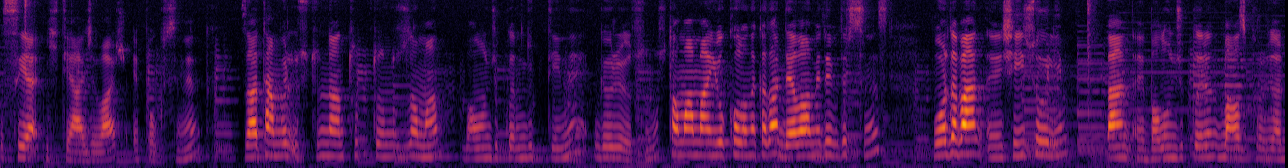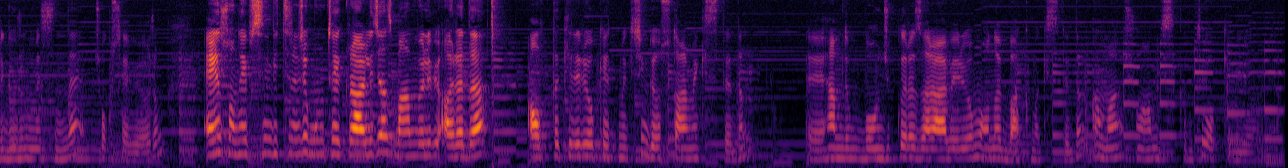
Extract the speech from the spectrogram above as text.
ısıya ihtiyacı var epoksinin. Zaten böyle üstünden tuttuğunuz zaman baloncukların gittiğini görüyorsunuz. Tamamen yok olana kadar devam edebilirsiniz. Bu arada ben e, şeyi söyleyeyim. Ben e, baloncukların bazı projelerde görünmesini de çok seviyorum. En son hepsini bitirince bunu tekrarlayacağız. Ben böyle bir arada alttakileri yok etmek için göstermek istedim. E, Hem de bu boncuklara zarar veriyor mu ona bir bakmak istedim. Ama şu an bir sıkıntı yok gibi görünüyor.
